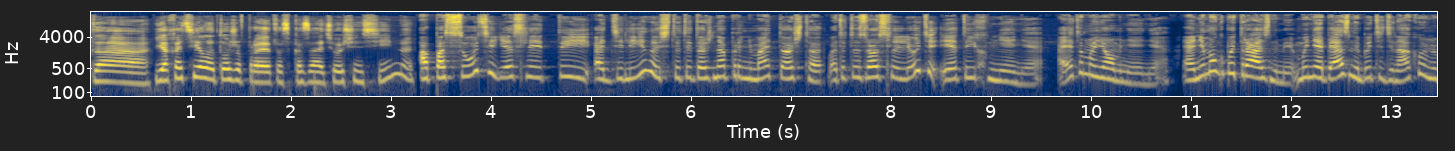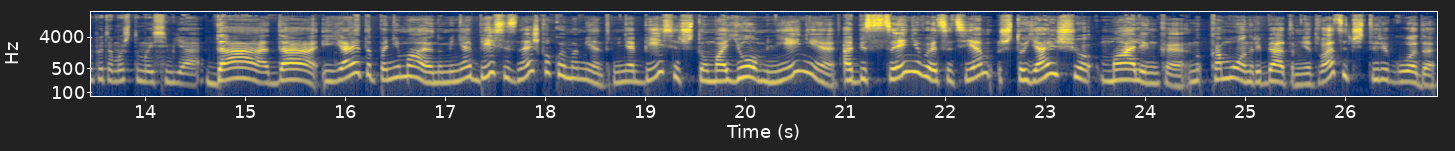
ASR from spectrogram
Да, я хотела тоже про это сказать очень сильно. А по сути, если ты отделилась, то ты должна принимать то, что вот это взрослые люди, и это их мнение, а это мое мнение. И они могут быть разными. Мы не обязаны быть одинаковыми, потому что мы семья. Да, да, и я это понимаю, но меня бесит, знаешь, какой момент? Меня бесит, что мое мнение обесценивается тем, что я еще маленькая. Ну, come on, ребята, мне 24 года.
